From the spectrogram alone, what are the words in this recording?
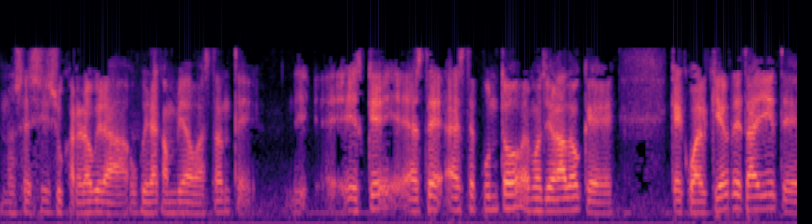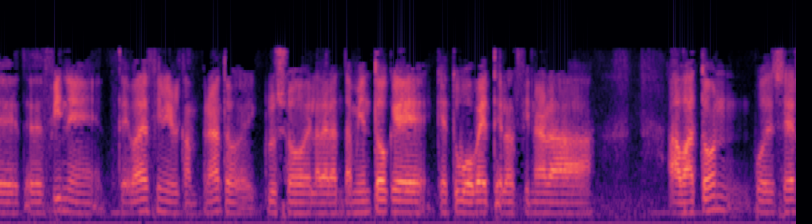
no sé si su carrera hubiera, hubiera cambiado bastante. Eh, Es que a este, a este punto hemos llegado que, que cualquier detalle te, te define, te va a definir el campeonato. Incluso el adelantamiento que, que tuvo Vettel al final a, a Baton puede ser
